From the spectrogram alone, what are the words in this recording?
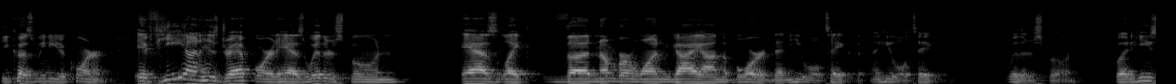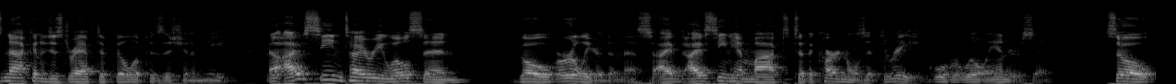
because we need a corner." If he on his draft board has Witherspoon as like the number one guy on the board, then he will take the, he will take Witherspoon. But he's not going to just draft to fill a position of need. Now I've seen Tyree Wilson go earlier than this. I've I've seen him mocked to the Cardinals at three over Will Anderson. So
